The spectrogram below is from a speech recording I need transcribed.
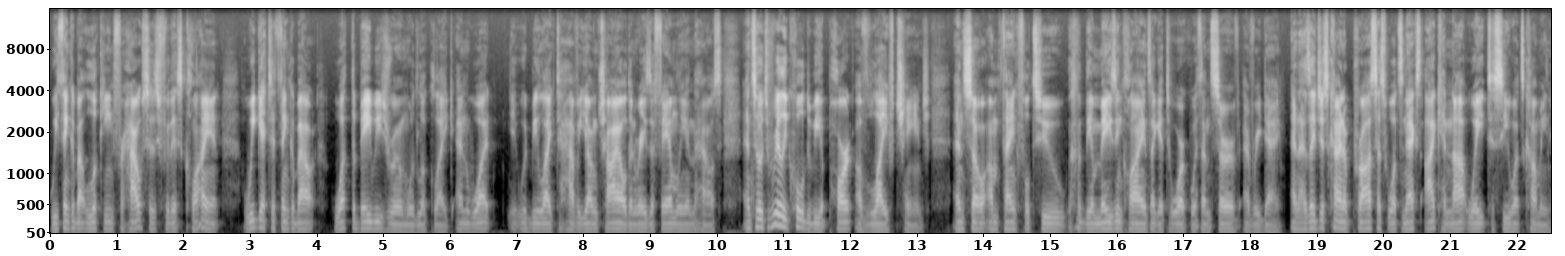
we think about looking for houses for this client, we get to think about what the baby's room would look like and what it would be like to have a young child and raise a family in the house. And so it's really cool to be a part of life change. And so I'm thankful to the amazing clients I get to work with and serve every day. And as I just kind of process what's next, I cannot wait to see what's coming.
